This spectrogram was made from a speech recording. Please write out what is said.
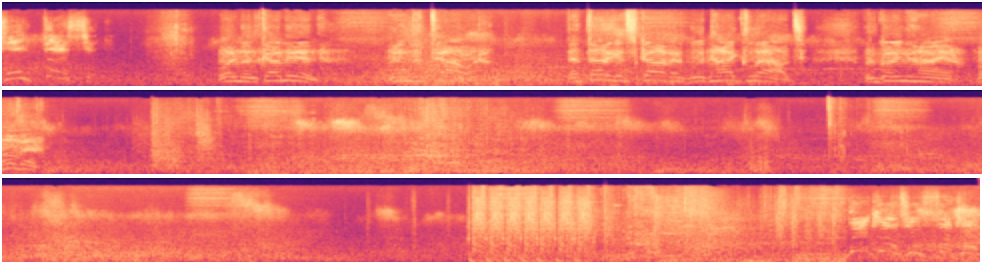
Fantastic! Ulman, come in. We're in the tower. The target's covered with high clouds. We're going higher. Over. Back off, you fucker!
